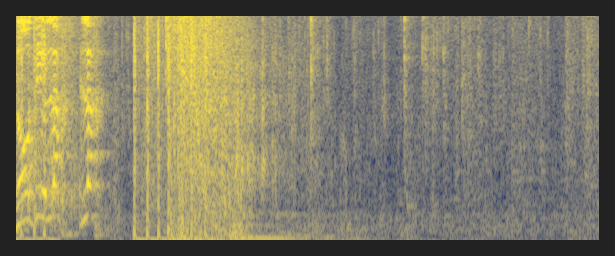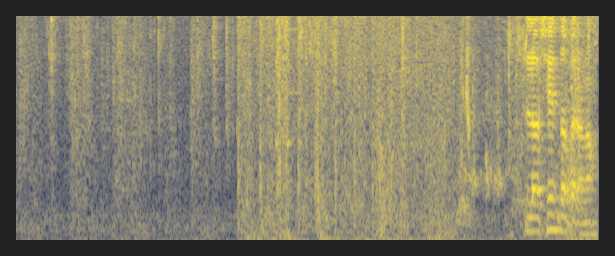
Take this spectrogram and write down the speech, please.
No, tío, lag, lag. Lo siento, pero no.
